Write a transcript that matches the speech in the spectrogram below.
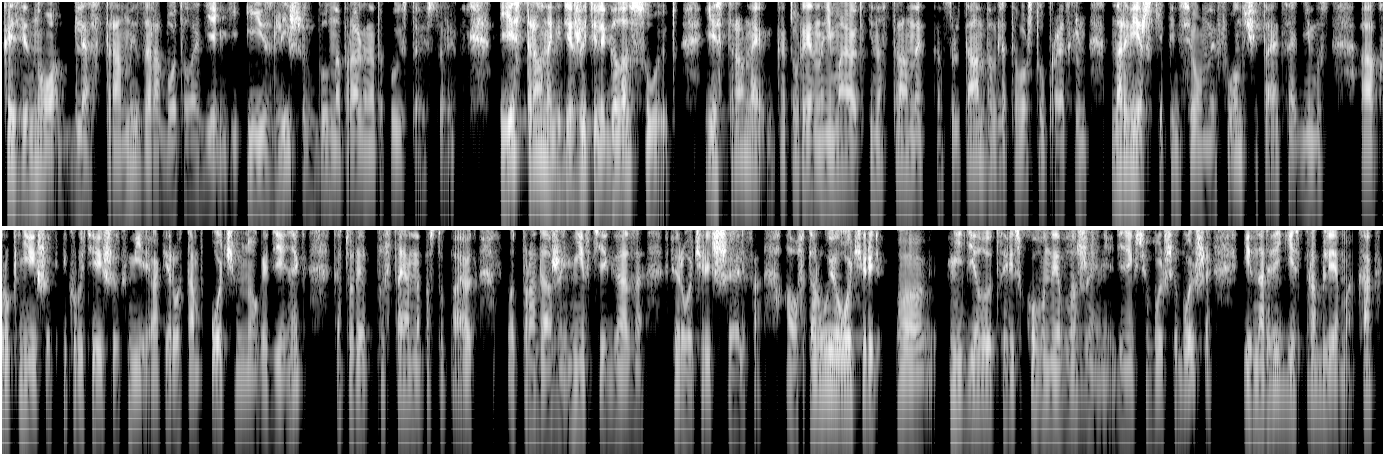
казино для страны заработало деньги. И излишек излишек был направлен на такую историю. Есть страны, где жители голосуют. Есть страны, которые нанимают иностранных консультантов для того, чтобы управлять. Скажем, норвежский пенсионный фонд считается одним из а, крупнейших и крутейших в мире. Во-первых, там очень много денег, которые постоянно поступают от продажи нефти и газа, в первую очередь шельфа. А во вторую очередь э, не делаются рискованные вложения. Денег все больше и больше. И в Норвегии есть проблема. Как,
